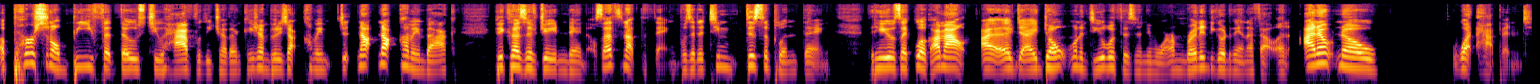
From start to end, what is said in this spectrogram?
a personal beef that those two have with each other. And Kayshon Boutte's not coming, not not coming back because of Jayden Daniels. That's not the thing. Was it a team discipline thing that he was like, "Look, I'm out. I I, I don't want to deal with this anymore. I'm ready to go to the NFL." And I don't know what happened.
